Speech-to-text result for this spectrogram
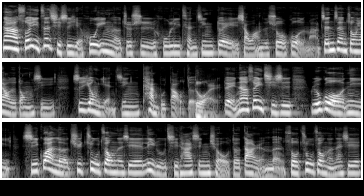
那所以这其实也。也呼应了，就是狐狸曾经对小王子说过的嘛，真正重要的东西是用眼睛看不到的。对对，那所以其实如果你习惯了去注重那些，例如其他星球的大人们所注重的那些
